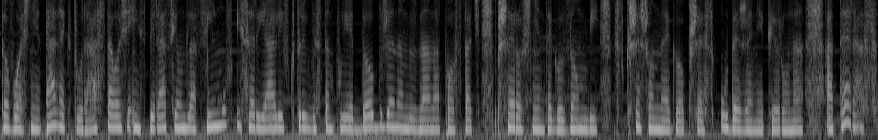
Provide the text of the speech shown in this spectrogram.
To właśnie ta lektura stała się inspiracją dla filmów i seriali, w których występuje dobrze nam znana postać przerośniętego zombie wskrzeszonego przez uderzenie pioruna. A teraz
